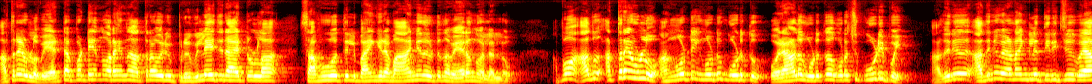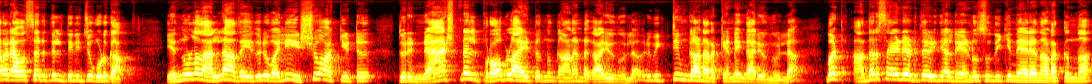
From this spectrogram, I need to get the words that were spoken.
അത്രേ ഉള്ളൂ. വേട്ടപ്പെട്ടി എന്ന് പറയുന്നത് അത്ര ഒരു പ്രിവിലേജ്ഡ് ആയിട്ടുള്ള സമൂഹത്തിൽ ഭയങ്കര മാന്യത കിട്ടുന്ന പേരൊന്നുമല്ലല്ലോ. അപ്പോൾ അത് അത്രേ ഉള്ളൂ. അങ്ങോട്ടും ഇങ്ങോട്ടും കൊടുത്തു. ഒരാൾ കൊടുത്തത് കുറച്ച് കൂടിപ്പോയി. അതിന് അതിന് വേണമെങ്കിൽ തിരിച്ച് വേറൊരു അവസരത്തിൽ തിരിച്ചു കൊടുക്കാം. എന്നുള്ളതല്ലാതെ ഇതൊരു വലിയ ഇഷ്യൂ ആക്കിയിട്ട് ഇതൊരു നാഷണൽ പ്രോബ്ലം ആയിട്ടൊന്നും കാണേണ്ട കാര്യമൊന്നുമില്ല. ഒരു വിക്ടിം കാർഡ് ഇറക്കേണ്ടയും കാര്യമൊന്നുമില്ല. ബട്ട് അതർ സൈഡ് എടുത്തു കഴിഞ്ഞാൽ രേണുസുതിക്ക് നേരെ നടക്കുന്ന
